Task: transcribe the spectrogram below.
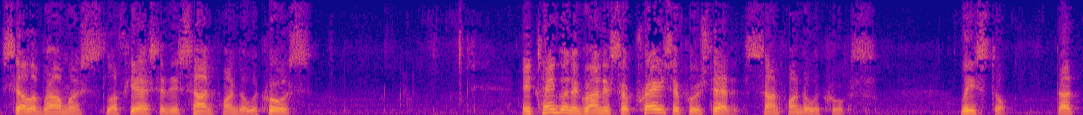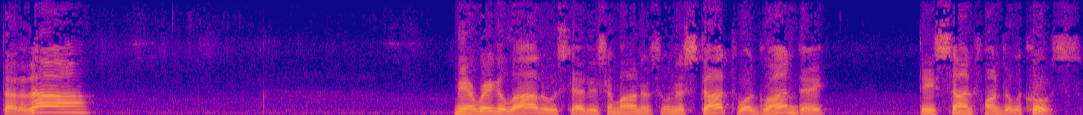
celebramos la fiesta de San Juan de la Cruz. Tengo una gran sorpresa para ustedes, San Juan de la Cruz. Listo. Da, da, da, da. Me ha regalado ustedes, hermanos, una estatua grande de San Juan de la Cruz.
